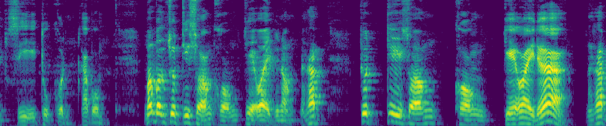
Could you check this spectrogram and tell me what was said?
FC ทุกคนครับผม มาเบิ่งชุดที่สองของเจอ้อยพี่น้องนะครับ ชุดที่สองของเจอ้อยเด้อนะครับ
